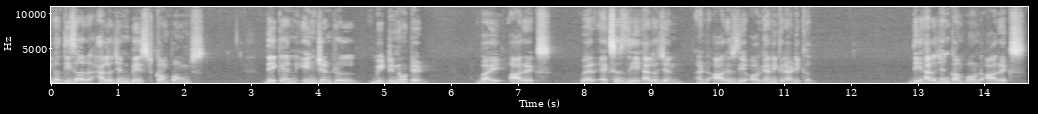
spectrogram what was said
You know these are halogen based compounds. They can in general be denoted by Rx where X is the halogen and R is the organic radical. The halogen compound Rx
